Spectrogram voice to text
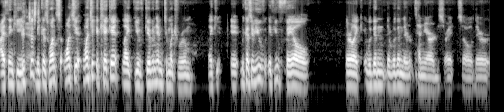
I think he just- because once once you once you kick it, like you've given him too much room. Like it, because if you if you fail, they're like within they're within their ten yards, right? So they're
